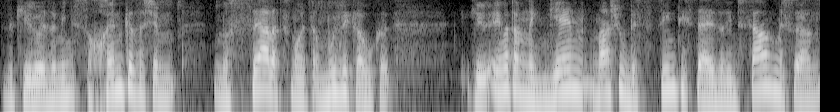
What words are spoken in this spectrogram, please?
זה כאילו איזה מין סוכן כזה שנושא על עצמו את המוזיקה, הוא כזה, כאילו אם אתה מנגן משהו בסינתסייזר עם סאונד מסוים,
